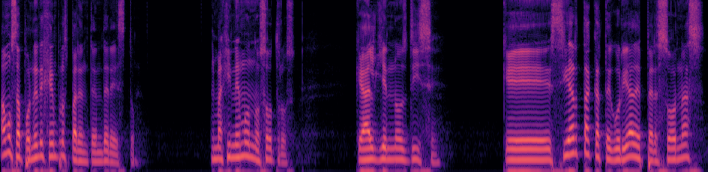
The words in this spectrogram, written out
Vamos a poner ejemplos para entender esto. Imaginemos nosotros que alguien nos dice que cierta categoría de personas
